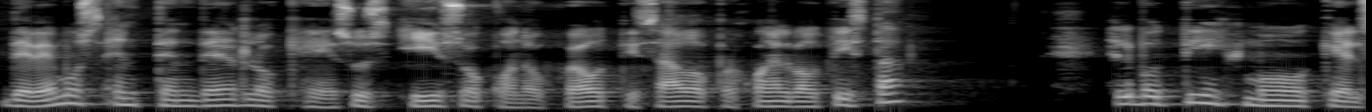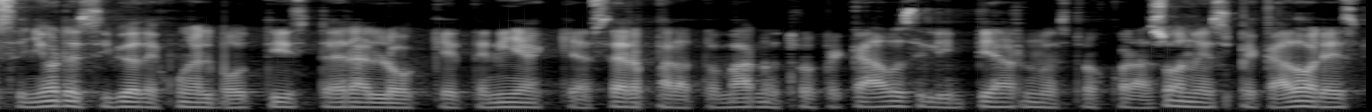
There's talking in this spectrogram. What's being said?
¿Debemos entender lo que Jesús hizo cuando fue bautizado por Juan el Bautista? El bautismo que el Señor recibió de Juan el Bautista era lo que tenía que hacer para tomar nuestros pecados y limpiar nuestros corazones pecadores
